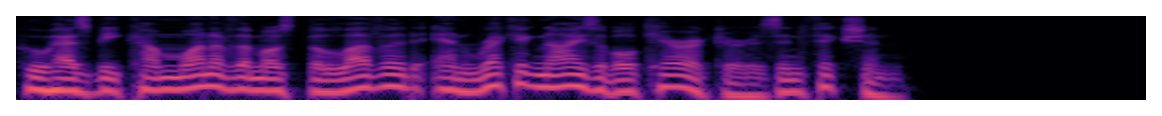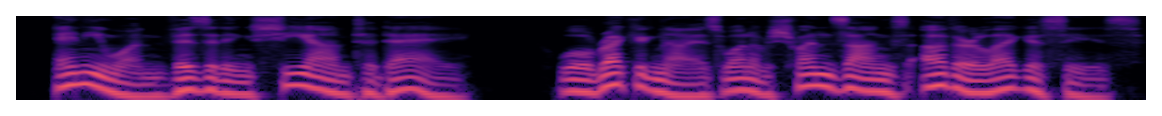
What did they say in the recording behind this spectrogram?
who has become one of the most beloved and recognizable characters in fiction. Anyone visiting Xi'an today will recognize one of Xuanzang's other legacies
